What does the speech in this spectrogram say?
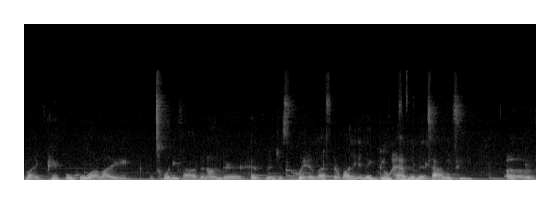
like people who are like 25 and under have been just quitting left and right and they do have the Mhm. mentality of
